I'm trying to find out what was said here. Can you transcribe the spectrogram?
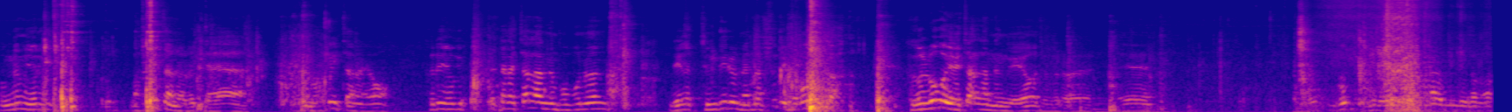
동양은 이렇게 막혀 있잖아요 이렇게 이렇게 막혀 있잖아요 그래 여기 뺐다가 잘랐는 부분은 내가 정비를 맨날 수리해 보니까 그걸 보고 이렇게 잘랐는 거예요 저거를 예. 이거 사람은 데다가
